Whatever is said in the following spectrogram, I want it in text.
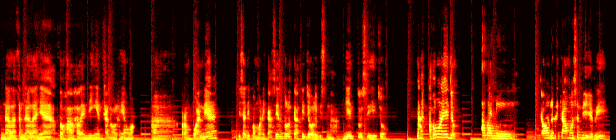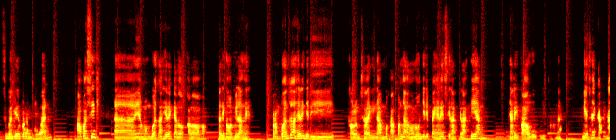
kendala-kendalanya atau hal-hal yang diinginkan oleh yang uh, perempuannya bisa dikomunikasikan itu laki-laki jauh lebih senang gitu sih Jo. Nah aku mau nanya Jo. Apa nih? Kalau dari kamu sendiri sebagai perempuan apa sih uh, yang membuat akhirnya kalau kalau tadi kamu bilang ya perempuan tuh akhirnya jadi kalau misalnya lagi ngambek apa nggak ngomong jadi pengennya si laki-laki yang nyari tahu gitu nah biasanya karena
